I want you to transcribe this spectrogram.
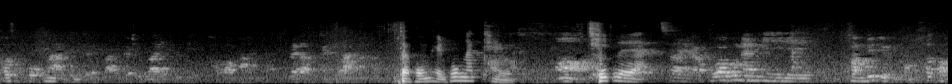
ข้อสะโพกมากจนเกินไปก็ถือว่าอยู่ในพอประมาณระดับกลางๆครับแต่ผมเห็นพวกนักแข่งอะอ๋อชิดเลยอะใช่ครับเพราะว่าพวกนั้นมีความยืดหยุ่นของข้อต่อ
